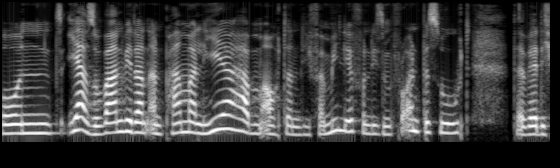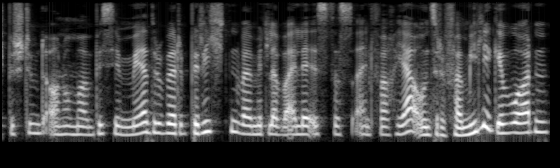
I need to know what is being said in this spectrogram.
Und ja, so waren wir dann ein paar Mal hier, haben auch dann die Familie von diesem Freund besucht. Da werde ich bestimmt auch noch mal ein bisschen mehr drüber berichten, weil mittlerweile ist das einfach ja unsere Familie geworden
